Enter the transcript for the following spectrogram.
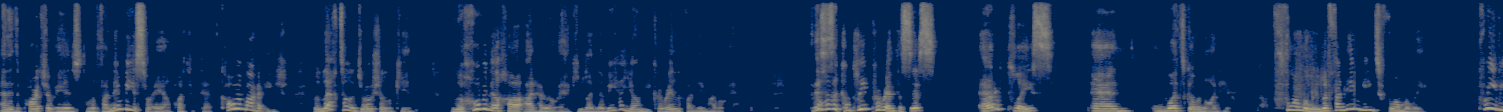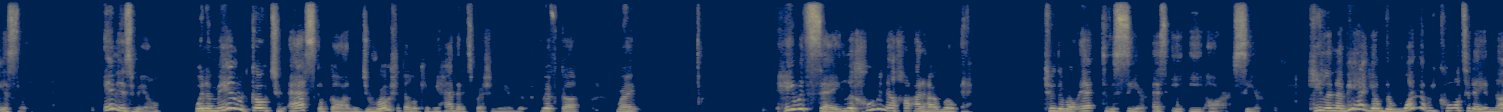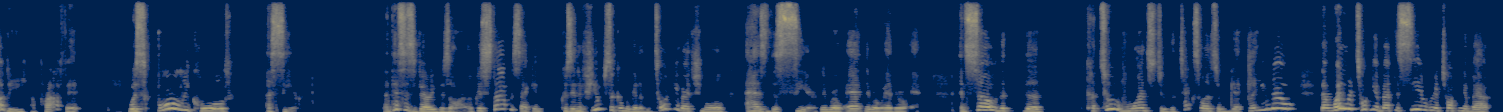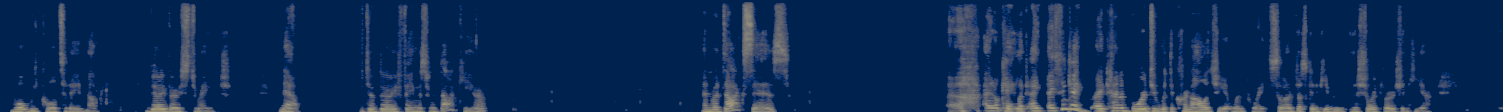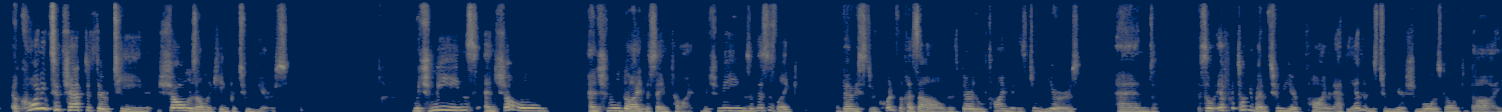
And the departure is Lefanim Yisrael, Pasuk Tet. Koamar Ha'ish, Belech Teledrosh Elokim, Lechubin Elcha Ad Haroeh, Ki Navi Hayom Yikarei Lefanim Haroeh. This is a complete parenthesis, out of place, and what's going on here. Formally, Lefanim means formally. Previously, in Israel, when a man would go to ask of God, we had that expression we have Rivka, right? He would say, to the roet, to the seer, seer, S-E-E-R, seer. The one that we call today a Navi, a prophet, was formerly called a seer. Now, this is very bizarre. Okay, stop a second because in a few psukim we're going to be talking about Shmuel as the seer, the ro'eh, the ro'eh, the ro'eh. And so the, the Katuv wants to, the text wants to get, let you know that when we're talking about the seer, we're talking about what we call today a Navi. Very, very strange. Now, it's a very famous Radak here. And Radak says, uh, okay, like I, I think I, I kind of bored you with the chronology at one point. So I'm just going to give you the short version here. According to chapter 13, Shaul is only king for two years, which means, and Shaul and Shmuel died at the same time, which means that this is like a very, according to the Chazal, there's very little time here, there's two years. And so if we're talking about a two-year time, and at the end of these two years, Shmuel is going to die.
